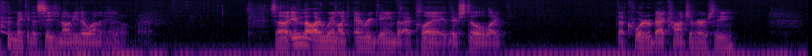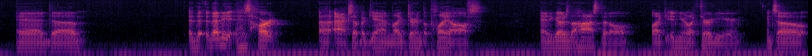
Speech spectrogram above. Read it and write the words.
make a decision on either one of you. Oh, man. So even though I win like every game that I play, there's still like a quarterback controversy, and um, th- then he, his heart uh, acts up again, like during the playoffs, and he goes to the hospital, like in your like third year, and so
